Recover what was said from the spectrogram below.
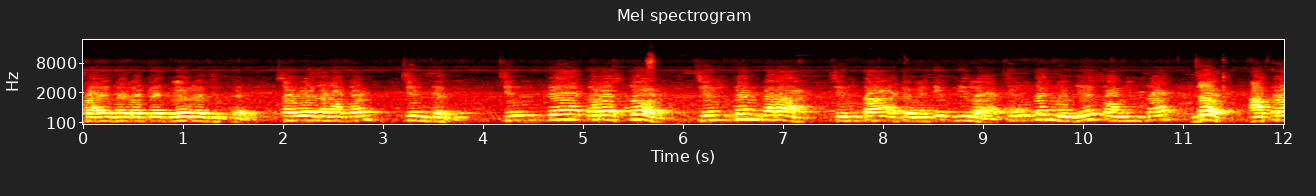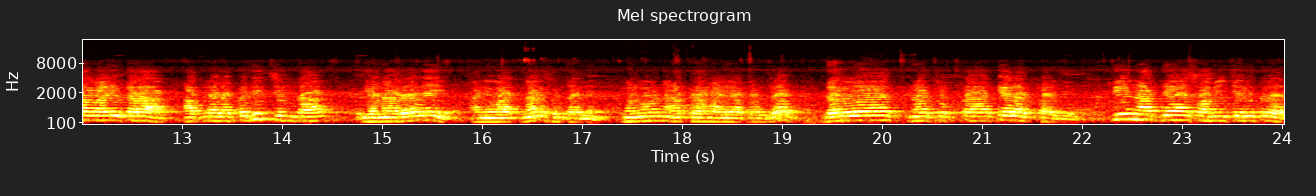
साऱ्याच्या त्यात वेगळं चित्र आहे. सर्वजण आपण चिंतेत चिंता करत चिंतन करा. चिंता ऑटोमॅटिक दिला चिंतन म्हणजे स्वामींचा जप. अकरा माळी करा. आपल्याला कधीच चिंता येणार नाही आणि वाटणार सुद्धा नाही. म्हणून अकरा माळी आपण जप. दररोज न चुकता केलाच पाहिजे. तीन अध्याय स्वामी चरित्र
